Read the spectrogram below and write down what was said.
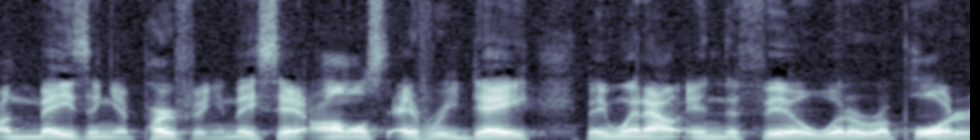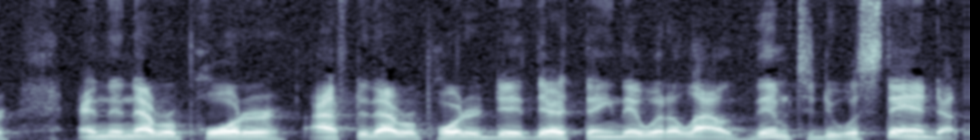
amazing and perfect, and they said almost every day they went out in the field with a reporter, and then that reporter, after that reporter did their thing, they would allow them to do a stand up.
